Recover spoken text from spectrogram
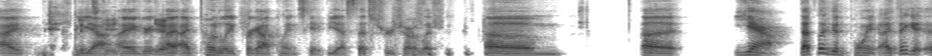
i yeah i agree. yeah. I, I totally forgot planescape. Yes that's true charlotte. Um uh yeah that's a good point. I think it,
